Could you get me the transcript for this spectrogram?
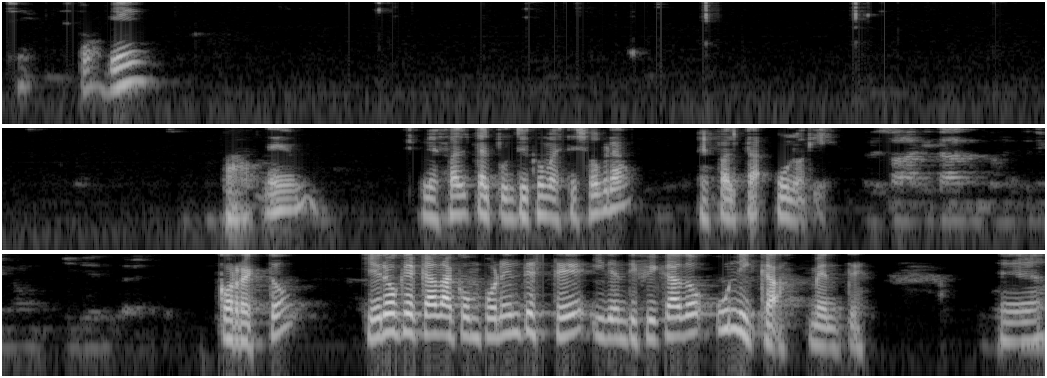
Sí, esto bien. Vale. Me falta el punto y coma, este sobra. Me falta uno aquí. Correcto. Quiero que cada componente esté identificado únicamente. Eh,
